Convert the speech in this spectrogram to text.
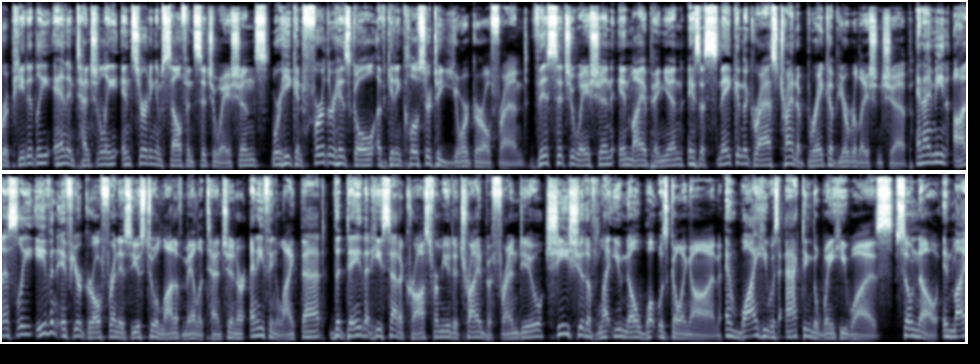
repeatedly and intentionally inserting himself in situations where he can further his goal of getting closer to your girlfriend. This situation, in my opinion, is a snake in the grass trying to break up your relationship. And I mean, honestly, even if your girlfriend is used to a lot of male attention or anything like that, the day that he sat across from you to try and befriend you, she should have let you know what was going on and why he was acting the way he was. So no, in my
